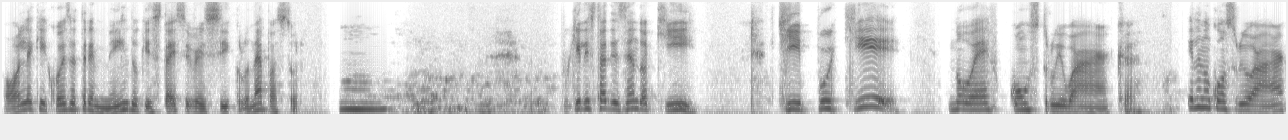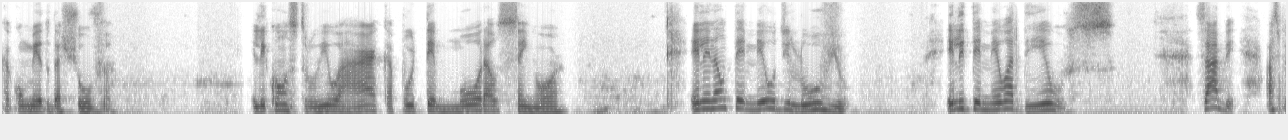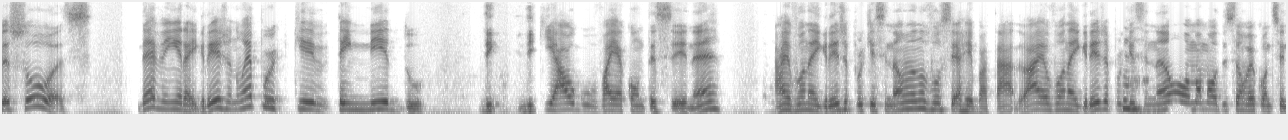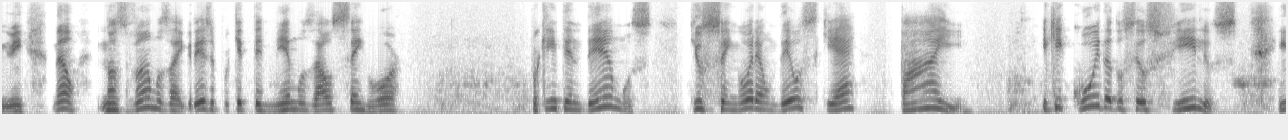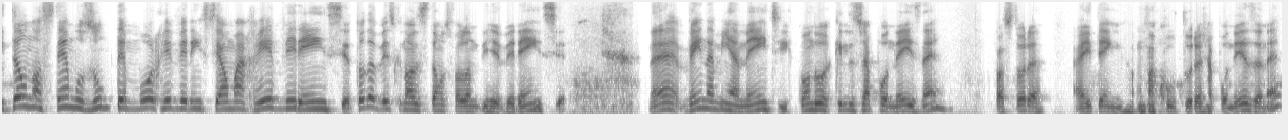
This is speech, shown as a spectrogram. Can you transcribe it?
Olha que coisa tremenda que está esse versículo, né, pastor? Hum. Porque ele está dizendo aqui que porque Noé construiu a arca, ele não construiu a arca com medo da chuva. Ele construiu a arca por temor ao Senhor. Ele não temeu o dilúvio, ele temeu a Deus. Sabe, as pessoas devem ir à igreja não é porque tem medo de, de que algo vai acontecer, né? Ah, eu vou na igreja porque senão eu não vou ser arrebatado. Ah, eu vou na igreja porque senão uma maldição vai acontecer em mim. Não, nós vamos à igreja porque tememos ao Senhor. Porque entendemos que o Senhor é um Deus que é Pai e que cuida dos seus filhos. Então nós temos um temor reverencial, uma reverência. Toda vez que nós estamos falando de reverência, né, vem na minha mente quando aqueles japonês, né, pastora, aí tem uma cultura japonesa, né?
